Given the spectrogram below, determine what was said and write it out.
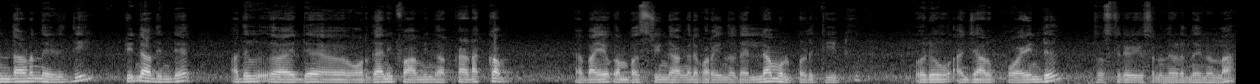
എന്താണെന്ന് എഴുതി പിന്നെ അതിന്റെ അത് അതിന്റെ ഓർഗാനിക് ഫാമിംഗ് ഒക്കെ അടക്കം ബയോ കമ്പസ്റ്റിംഗ് അങ്ങനെ പറയുന്നതെല്ലാം ഉൾപ്പെടുത്തിയിട്ട് ഒരു അഞ്ചാറ് പോയിന്റ് സുസ്ഥിര വികസനം നേടുന്നതിനുള്ള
